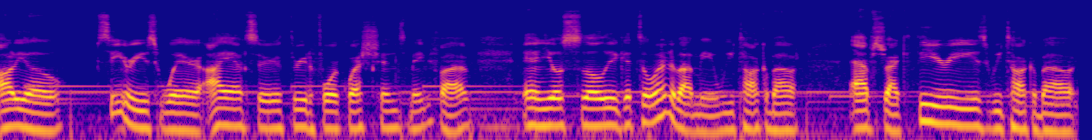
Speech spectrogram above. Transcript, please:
audio series where I answer three to four questions, maybe five, and you'll slowly get to learn about me. We talk about abstract theories, we talk about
